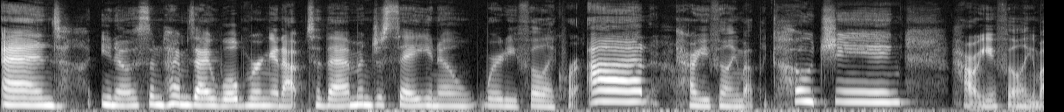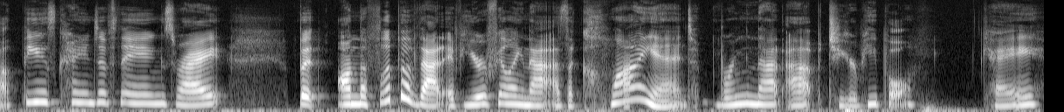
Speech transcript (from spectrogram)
And, you know, sometimes I will bring it up to them and just say, you know, where do you feel like we're at? How are you feeling about the coaching? How are you feeling about these kinds of things, right? But on the flip of that, if you're feeling that as a client, bring that up to your people. Okay.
